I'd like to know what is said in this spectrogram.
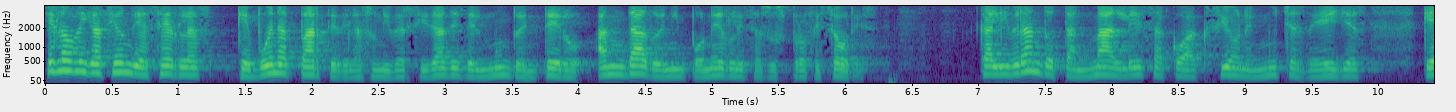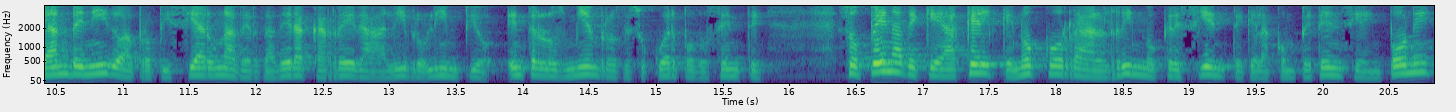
es la obligación de hacerlas que buena parte de las universidades del mundo entero han dado en imponerles a sus profesores. calibrando tan mal esa coacción en muchas de ellas que han venido a propiciar una verdadera carrera a libro limpio entre los miembros de su cuerpo docente, so pena de que aquel que no corra al ritmo creciente que la competencia impone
